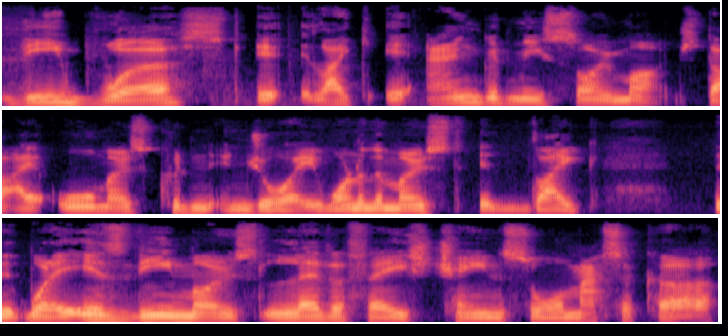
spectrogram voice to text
the worst. It like it angered me so much that I almost couldn't enjoy one of the most like it, what it is the most Leatherface chainsaw massacre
